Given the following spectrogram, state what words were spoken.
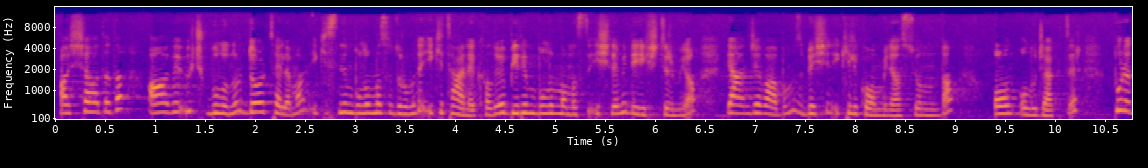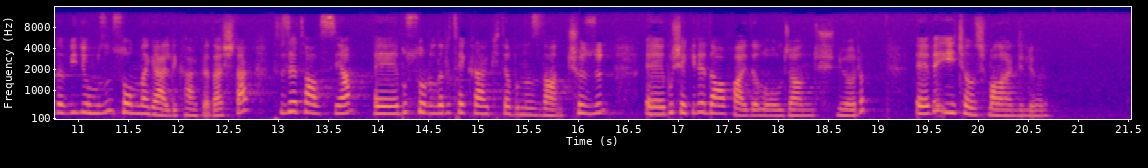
Aşağıda da A ve 3 bulunur. 4 eleman ikisinin bulunması durumunda 2 tane kalıyor. Birin bulunmaması işlemi değiştirmiyor. Yani cevabımız 5'in ikili kombinasyonundan 10 olacaktır. Burada videomuzun sonuna geldik arkadaşlar. Size tavsiyem e, bu soruları tekrar kitabınızdan çözün. E, bu şekilde daha faydalı olacağını düşünüyorum. E, ve iyi çalışmalar diliyorum.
